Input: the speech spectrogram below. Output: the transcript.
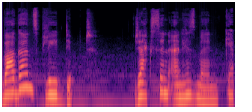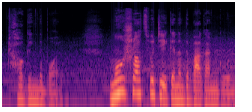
Bagan's play dipped. Jackson and his men kept hogging the ball. More shots were taken at the Bagan goal.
